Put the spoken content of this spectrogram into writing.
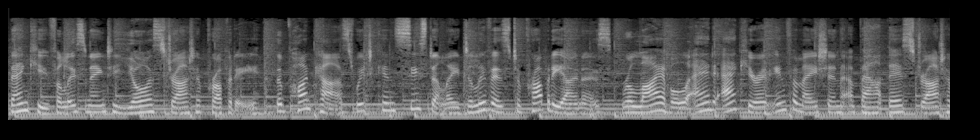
Thank you for listening to Your Strata Property, the podcast which consistently delivers to property owners reliable and accurate information about their strata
